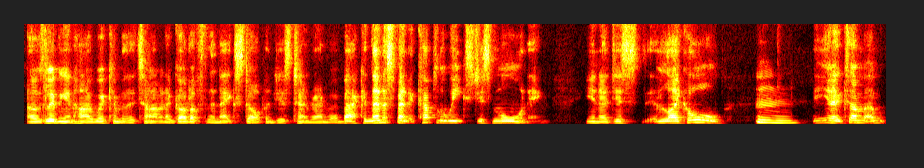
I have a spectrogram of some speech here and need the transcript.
I was living in High Wycombe at the time, and I got off the next stop and just turned around and went back. And then I spent a couple of weeks just mourning, you know, just like all, mm. you know, because I'm, I'm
